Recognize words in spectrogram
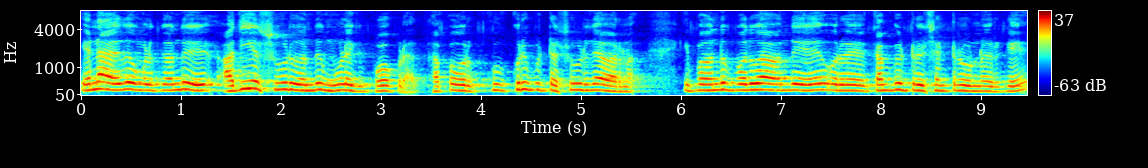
என்ன ஆகுது உங்களுக்கு வந்து அதிக சூடு வந்து மூளைக்கு போகக்கூடாது. அப்போ ஒரு கு குறிப்பிட்ட சூடு தான் வரணும். இப்போ வந்து பொதுவாக வந்து ஒரு கம்ப்யூட்டர் சென்டர் ஒன்று இருக்குது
